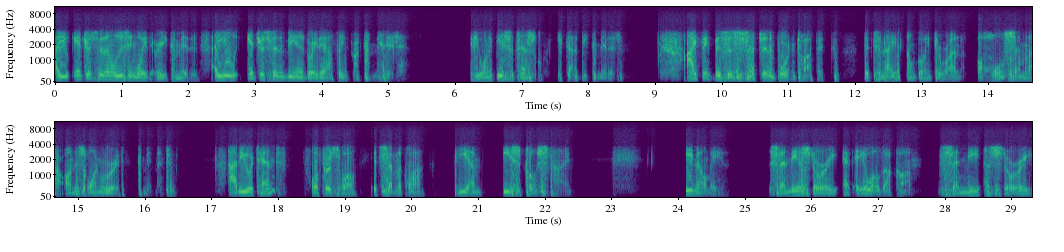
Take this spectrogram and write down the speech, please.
Are you interested in losing weight or are you committed? Are you interested in being a great athlete or committed? If you want to be successful, you've got to be committed. I think this is such an important topic that tonight I'm going to run a whole seminar on this one word commitment. How do you attend? Well, first of all, it's 7 o'clock p.m. East Coast time. Email me. Send me a story at AOL.com. Send me a story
